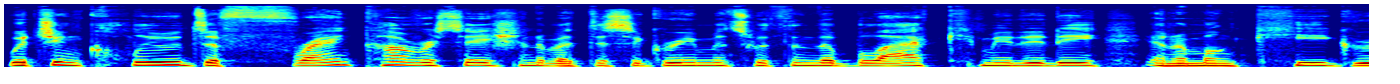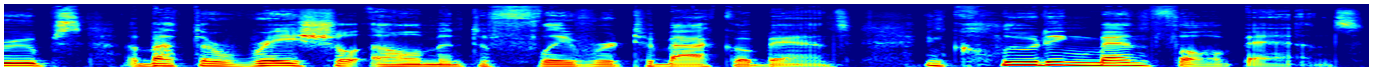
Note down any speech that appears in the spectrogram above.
which includes a frank conversation about disagreements within the black community and among key groups about the racial element of flavored tobacco bans, including menthol bans.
